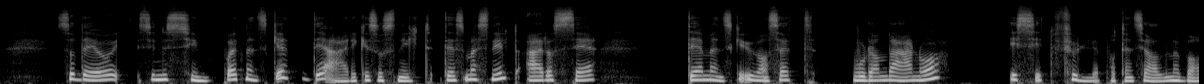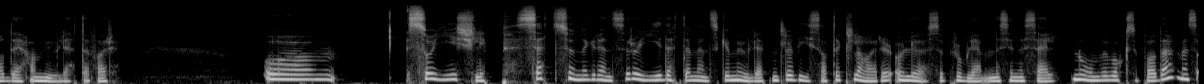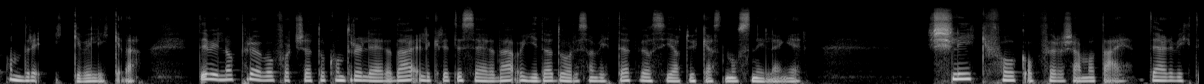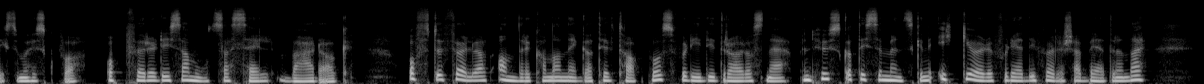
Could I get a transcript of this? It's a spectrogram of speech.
Så det å synes synd på et menneske, det er ikke så snilt. Det som er snilt, er å se det mennesket, uansett hvordan det er nå, i sitt fulle potensial med hva det har muligheter for. Og så gi slipp. Sett sunne grenser og gi dette mennesket muligheten til å vise at det klarer å løse problemene sine selv. Noen vil vokse på det, mens andre ikke vil like det. De vil nok prøve å fortsette å kontrollere deg eller kritisere deg og gi deg dårlig samvittighet ved å si at du ikke er noe snill lenger. Slik folk oppfører seg mot deg, det er det viktigste du må huske på, oppfører de seg mot seg selv hver dag. Ofte føler vi at andre kan ha negativt tak på oss fordi de drar oss ned, men husk at disse menneskene ikke gjør det fordi de føler seg bedre enn deg.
